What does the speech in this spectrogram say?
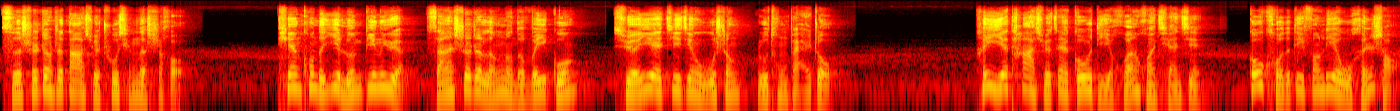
此时正是大雪初晴的时候，天空的一轮冰月散射着冷冷的微光。雪夜寂静无声，如同白昼。黑爷踏雪在沟底缓缓前进，沟口的地方猎物很少，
